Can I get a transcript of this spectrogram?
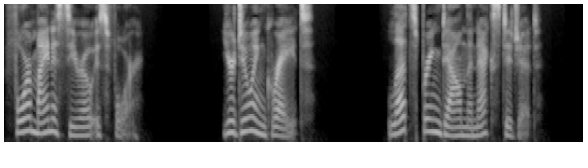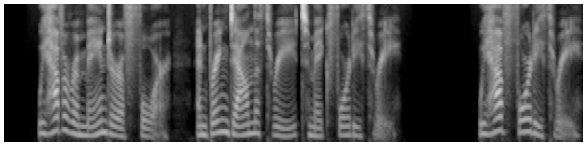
4 minus 0 is 4. You're doing great. Let's bring down the next digit. We have a remainder of 4, and bring down the 3 to make 43. We have 43.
